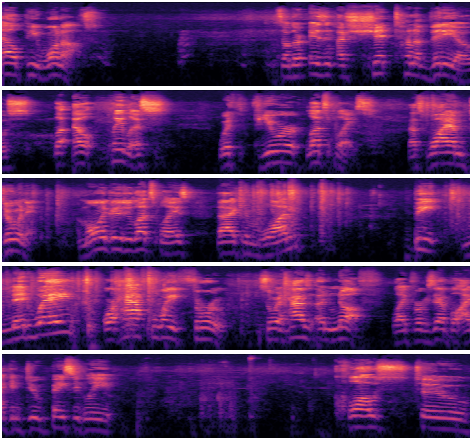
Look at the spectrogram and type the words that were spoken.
LP one-offs. So there isn't a shit ton of videos, playlists, with fewer Let's Plays. That's why I'm doing it. I'm only going to do Let's Plays that I can, one, beat midway or halfway through. So it has enough. Like, for example, I can do basically close to.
